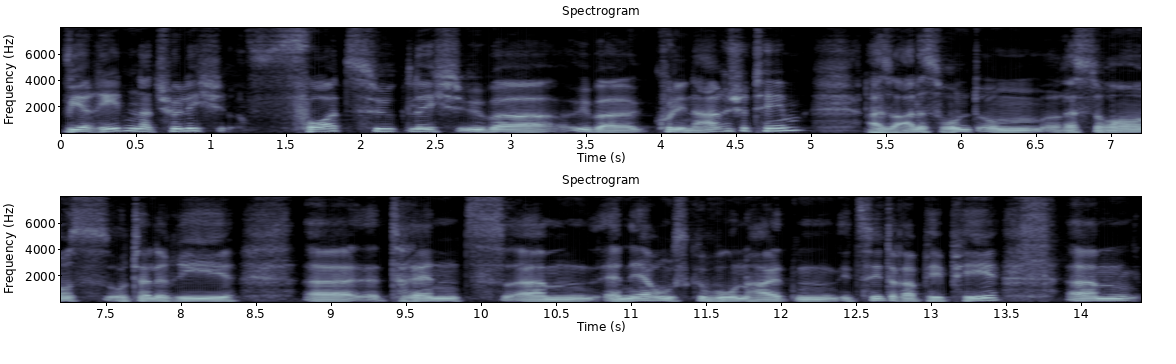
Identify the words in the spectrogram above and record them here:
wir reden natürlich vorzüglich über, über kulinarische Themen, also alles rund um Restaurants, Hotellerie, äh, Trends, ähm, Ernährungsgewohnheiten etc. pp. Ähm,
